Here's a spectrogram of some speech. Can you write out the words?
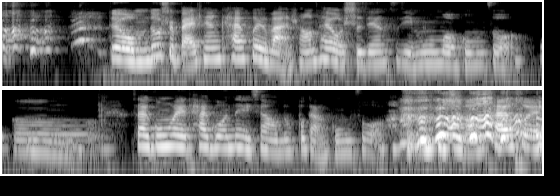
对，我们都是白天开会，晚上才有时间自己默默工作。嗯，在工位太过内向，都不敢工作，只能开会。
